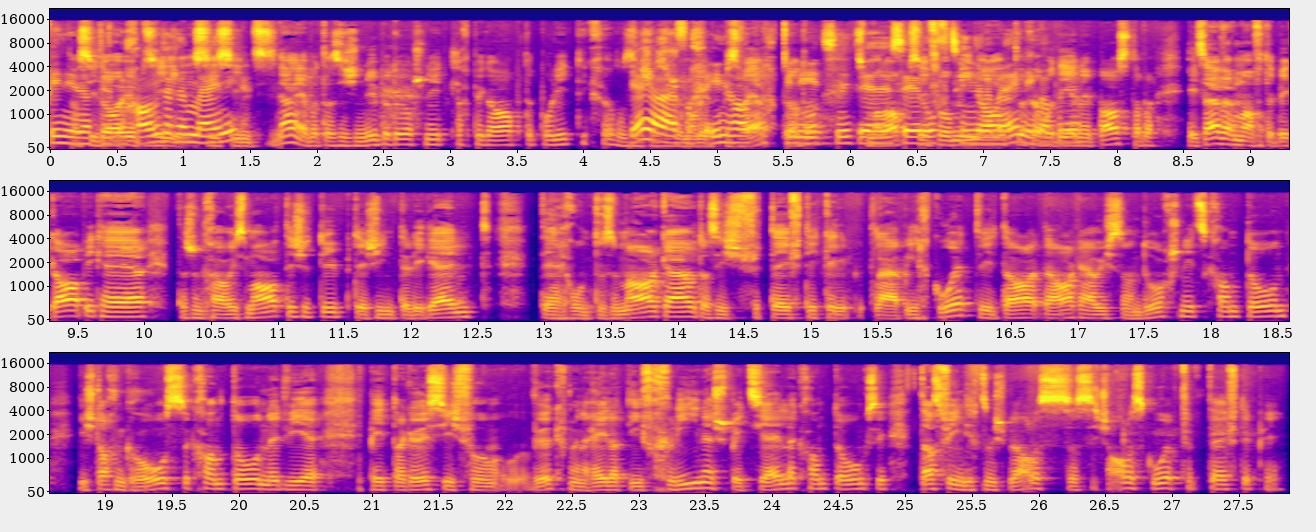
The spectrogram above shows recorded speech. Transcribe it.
Bin ich dass sie natürlich da, anderer Meinung. sind, Nein, aber das ist ein überdurchschnittlich begabter Politiker. Das Ja, ist ja, schon einfach inhaltlich wert, bin ich jetzt nicht, sehr abgesehen Meinung, was aber dir ja. nicht passt. Aber jetzt einfach mal von der Begabung her. Das ist ein charismatischer Typ, der ist intelligent, der kommt aus dem Aargau. Das ist für die FDP, glaube ich, gut, weil da, der Aargau ist so ein Durchschnittskanton, ist doch ein grosser Kanton, nicht wie Petra Gössi ist von wirklich einem relativ kleinen, speziellen Kanton gewesen. Das finde ich zum Beispiel alles, das ist alles gut für die FDP.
